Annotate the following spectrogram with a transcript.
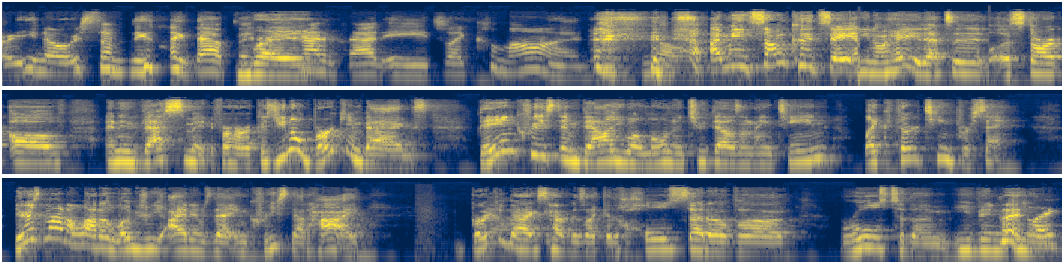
or you know or something like that but right. not at that age like come on no. i mean some could say you know hey that's a, a start of an investment for her because you know birkin bags they increased in value alone in 2019 like 13 percent there's not a lot of luxury items that increase that high. Birkin yeah. bags have is like a whole set of uh, rules to them. Even but you know, like,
